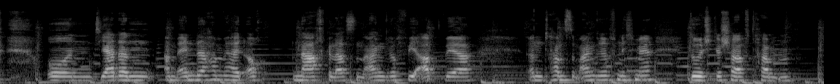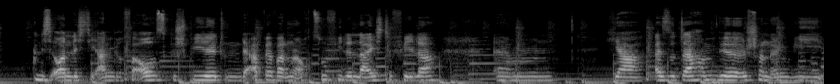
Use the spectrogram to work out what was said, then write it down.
und ja, dann am Ende haben wir halt auch nachgelassen, Angriff wie Abwehr und haben es im Angriff nicht mehr durchgeschafft, haben nicht ordentlich die Angriffe ausgespielt und in der Abwehr waren dann auch zu viele leichte Fehler. Ähm, ja, also da haben wir schon irgendwie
